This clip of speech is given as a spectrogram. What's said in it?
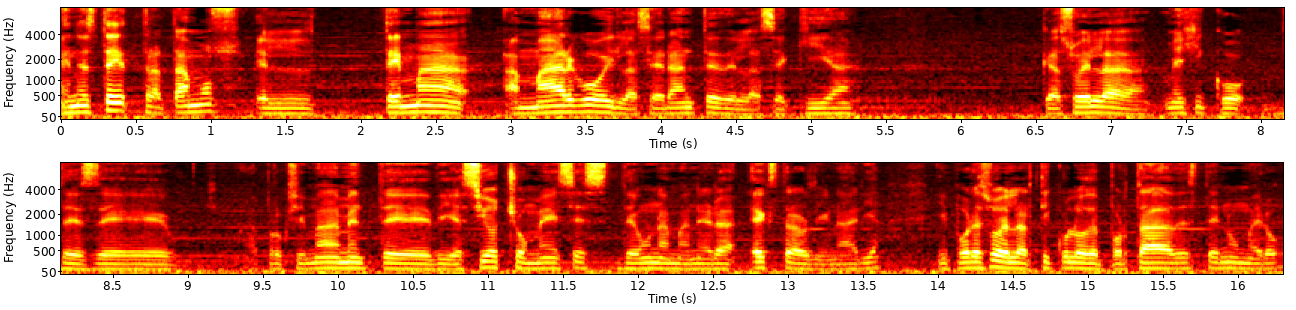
en este tratamos el tema amargo y lacerante de la sequía que asuela México desde aproximadamente 18 meses de una manera extraordinaria y por eso el artículo de portada de este número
